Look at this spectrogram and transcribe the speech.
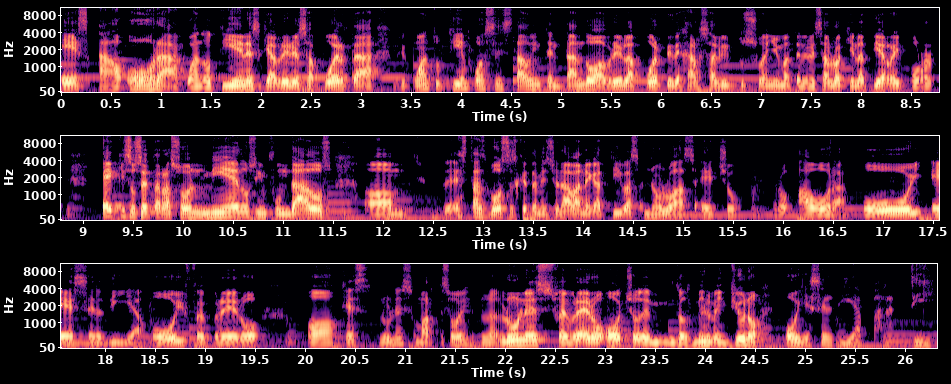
Es ahora cuando tienes que abrir esa puerta. ¿Cuánto tiempo has estado intentando abrir la puerta y dejar salir tu sueño y materializarlo aquí en la tierra y por X o Z razón, miedos infundados, um, estas voces que te mencionaba negativas, no lo has hecho. Pero ahora, hoy es el día, hoy febrero, uh, ¿qué es? ¿Lunes o martes hoy? Lunes, febrero 8 de 2021. Hoy es el día para ti,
